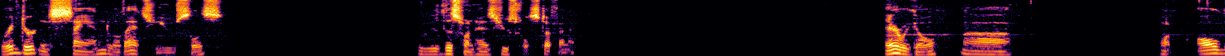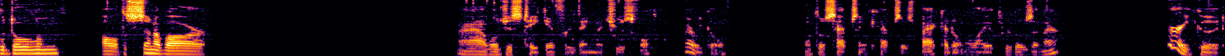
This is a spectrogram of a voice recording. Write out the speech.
red dirt and sand. Well, that's useless. This one has useful stuff in it. There we go. Uh, all the dolum, all the cinnabar, Ah, we'll just take everything that's useful. There we go. Want those saps and capsules back. I don't know why I threw those in there. Very good.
